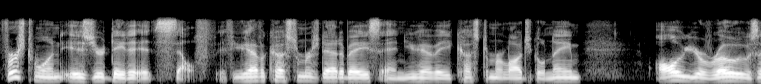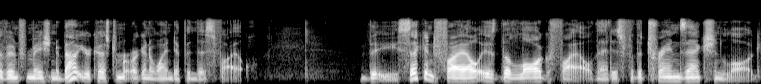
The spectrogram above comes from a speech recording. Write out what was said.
first one is your data itself. If you have a customer's database and you have a customer logical name, all your rows of information about your customer are going to wind up in this file. The second file is the log file. That is for the transaction log.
